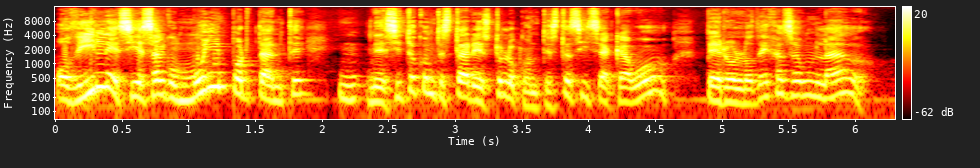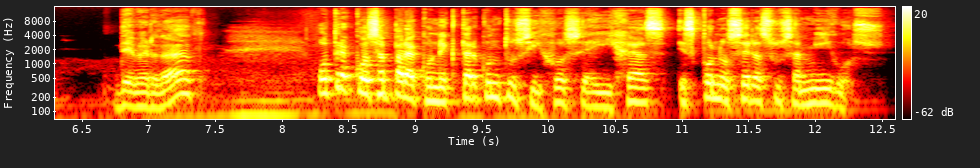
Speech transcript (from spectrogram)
O dile, si es algo muy importante, necesito contestar esto, lo contestas y se acabó, pero lo dejas a un lado, de verdad. Otra cosa para conectar con tus hijos e hijas es conocer a sus amigos.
